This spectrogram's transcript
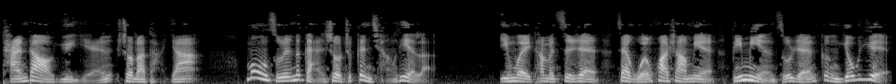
谈到语言受到打压，孟族人的感受就更强烈了。因为他们自认在文化上面比缅族人更优越，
